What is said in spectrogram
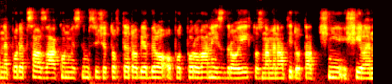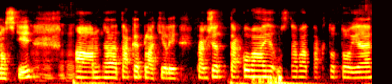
nepodepsal zákon, myslím si, že to v té době bylo o podporovaných zdrojích, to znamená ty dotační šílenosti a také platili. Takže taková je ústava, tak toto je.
